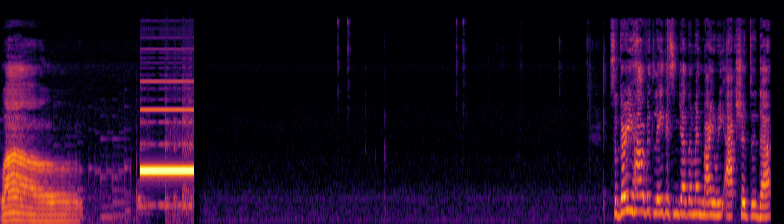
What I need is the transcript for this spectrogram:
Wow. So there you have it, ladies and gentlemen, my reaction to the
